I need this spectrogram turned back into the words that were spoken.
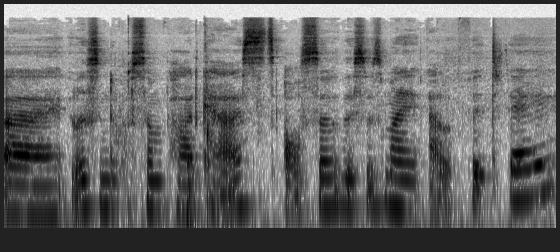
uh, listened to some podcasts. Also, this is my outfit today.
